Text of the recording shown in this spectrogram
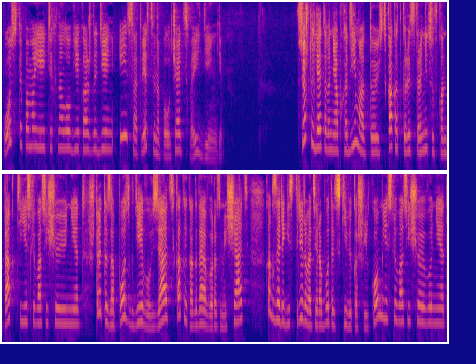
посты по моей технологии каждый день и, соответственно, получать свои деньги. Все, что для этого необходимо, то есть как открыть страницу ВКонтакте, если у вас еще ее нет, что это за пост, где его взять, как и когда его размещать, как зарегистрировать и работать с Kiwi кошельком, если у вас еще его нет,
